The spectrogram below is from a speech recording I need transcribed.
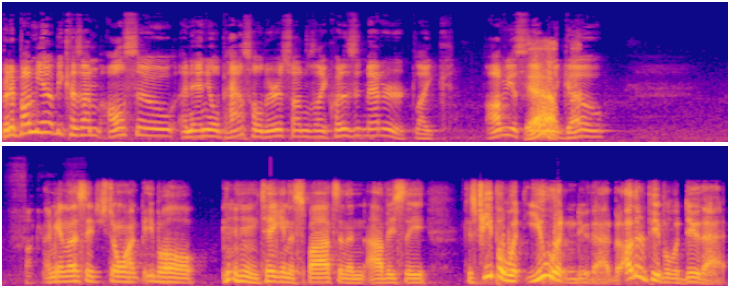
But it bummed me out because I'm also an annual pass holder, so I was like, what does it matter? Like, obviously, Yeah. I'm going to go. Fuck. I mean, unless they just don't want people taking the spots, and then obviously, because people would, you wouldn't do that, but other people would do that.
